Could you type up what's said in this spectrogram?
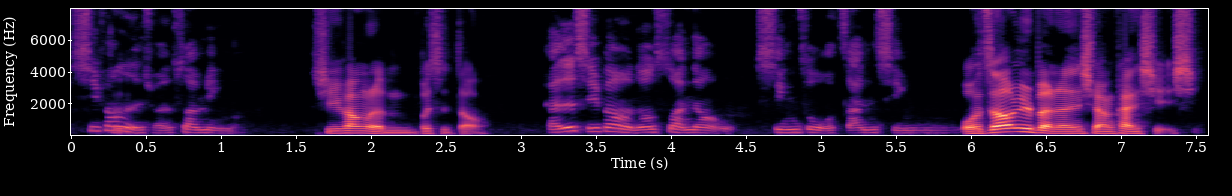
西方人喜欢算命吗？西方人不知道。还是西方人都算那种星座、占星？我知道日本人喜欢看血型，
